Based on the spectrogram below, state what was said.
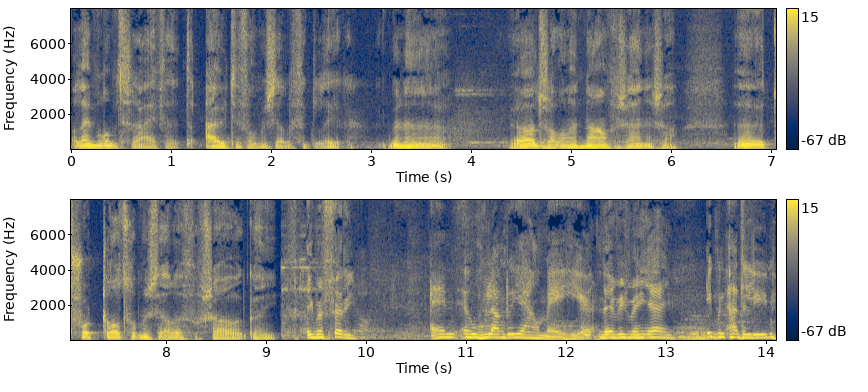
alleen maar om te schrijven. Het uiten van mezelf vind ik lekker. Ik ben een... Ja, er zal wel een naam voor zijn en zo. Eh, Het soort trots op mezelf of zo, ik weet niet. Ik ben Ferry. En eh, hoe lang doe jij al mee hier? Nee, wie ben jij? Ik ben Adeline.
